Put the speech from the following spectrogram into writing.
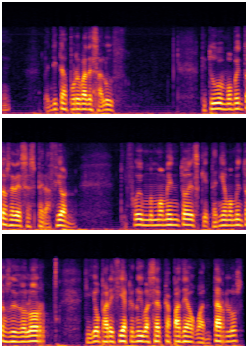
eh, bendita prueba de salud, que tuve momentos de desesperación, que fue un momento, es que tenía momentos de dolor que yo parecía que no iba a ser capaz de aguantarlos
